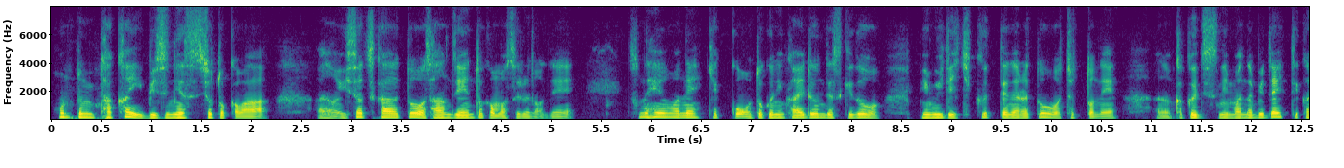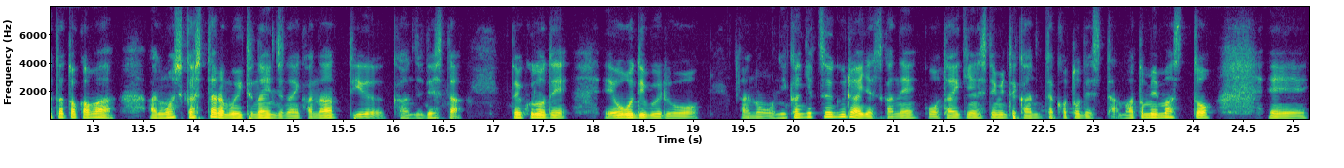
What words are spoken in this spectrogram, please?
本当に高いビジネス書とかは、あの、一冊買うと3000円とかもするので、その辺はね、結構お得に買えるんですけど、耳で聞くってなると、ちょっとね、あの、確実に学びたいって方とかは、あの、もしかしたら向いてないんじゃないかなっていう感じでした。ということで、えオーディブルを、あの、2ヶ月ぐらいですかね、こう体験してみて感じたことでした。まとめますと、えー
